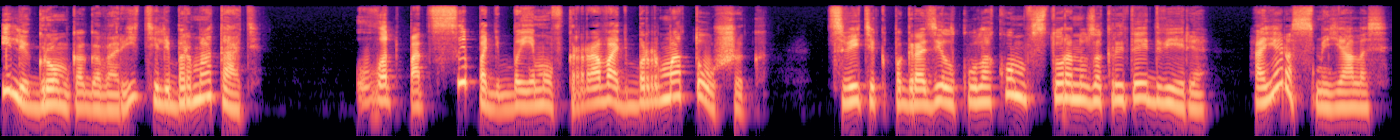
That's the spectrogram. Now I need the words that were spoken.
или громко говорить, или бормотать. «Вот подсыпать бы ему в кровать бормотушек!» Цветик погрозил кулаком в сторону закрытой двери, а я рассмеялась.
